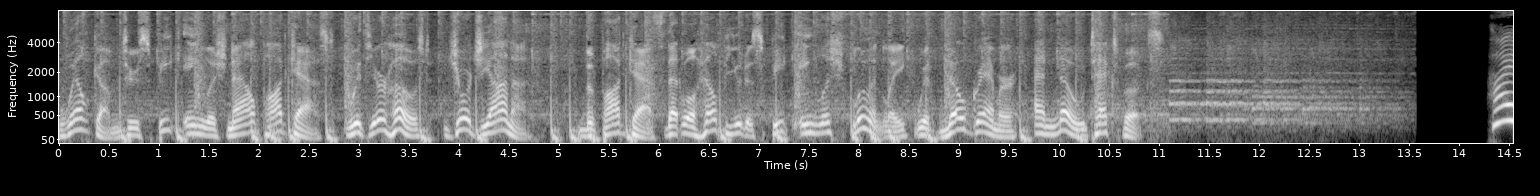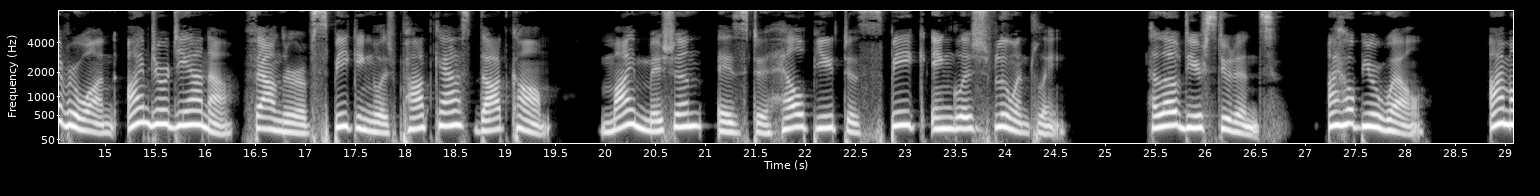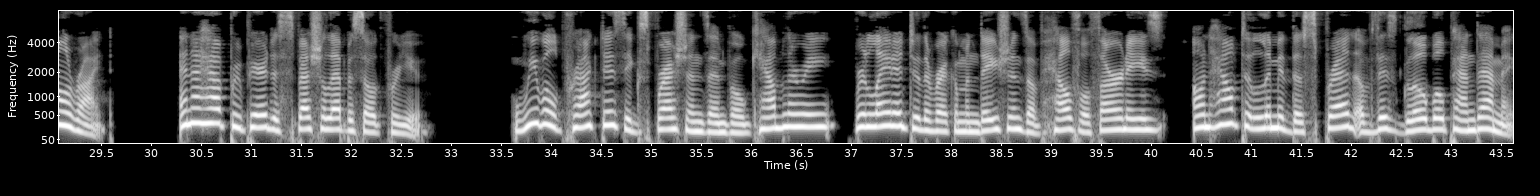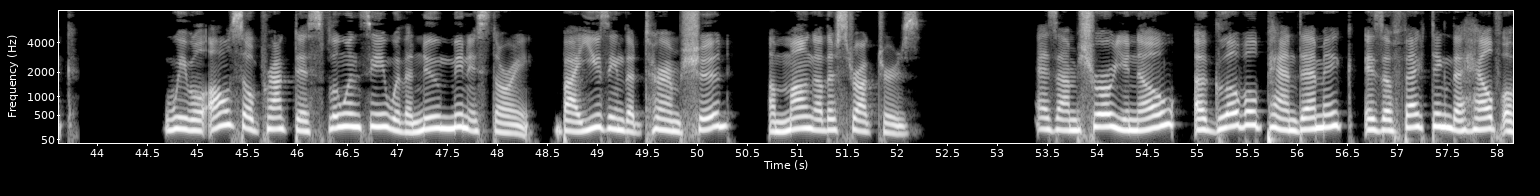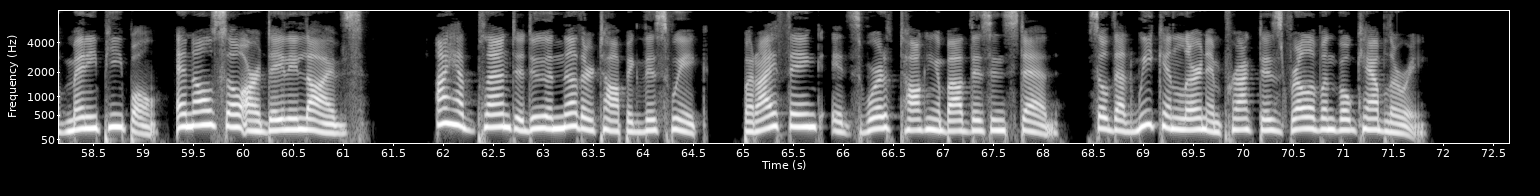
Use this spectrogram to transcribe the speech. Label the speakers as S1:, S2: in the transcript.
S1: Welcome to Speak English Now podcast with your host, Georgiana, the podcast that will help you to speak English fluently with no grammar and no textbooks.
S2: Hi everyone, I'm Georgiana, founder of SpeakEnglishPodcast.com. My mission is to help you to speak English fluently. Hello, dear students. I hope you're well. I'm alright and I have prepared a special episode for you. We will practice expressions and vocabulary related to the recommendations of health authorities on how to limit the spread of this global pandemic. We will also practice fluency with a new mini story by using the term should, among other structures. As I'm sure you know, a global pandemic is affecting the health of many people and also our daily lives. I had planned to do another topic this week, but I think it's worth talking about this instead, so that we can learn and practice relevant vocabulary.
